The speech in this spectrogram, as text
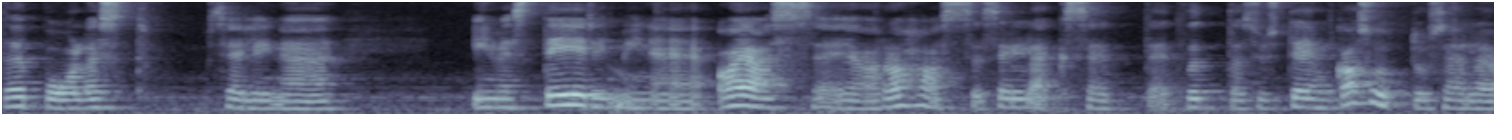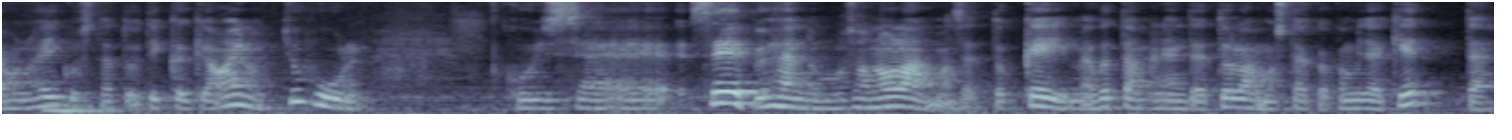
tõepoolest selline investeerimine ajasse ja rahasse selleks, et, et võtta süsteem kasutusele, on õigustatud ikkagi ainult juhul, kui see, see pühendumus on olemas, et okei okay,, me võtame nende tulemustega ka midagi ette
